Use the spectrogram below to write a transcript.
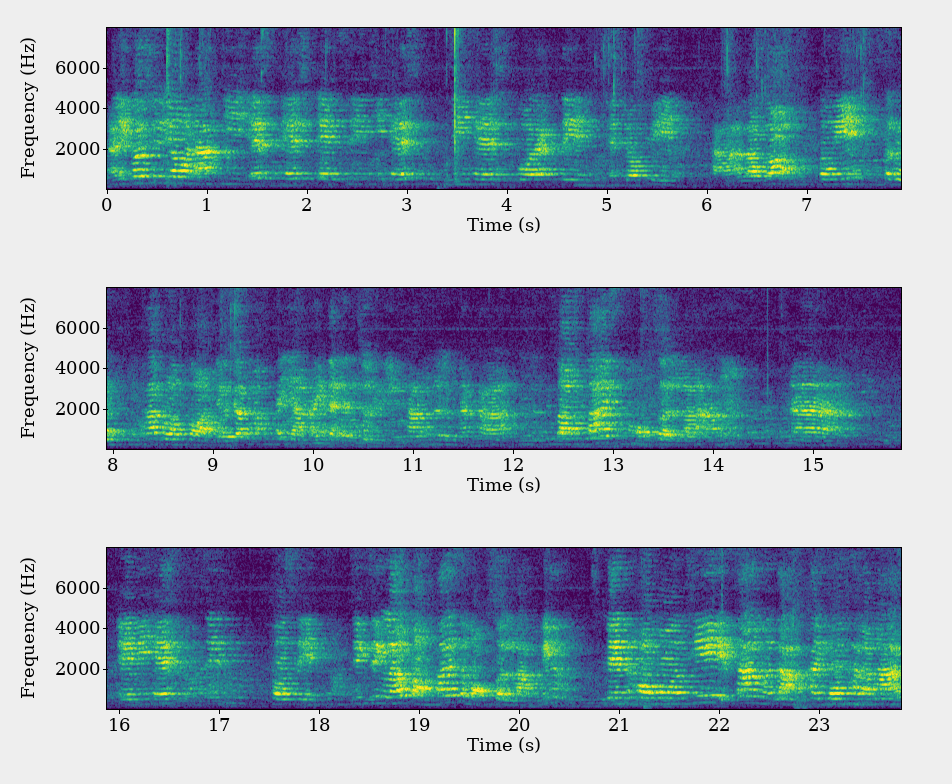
อันนี้ก็ชื่อย่อนะ TSH NCTH GH prolactin endorphin ค่ะเราก็ ตรงนี้สรุปภาพรวมก่อน เดี๋ยวจะมาขยายแต่ละจุดอีกครั้งหนึ่งนะคะต่อมใต้สมองส่วนหลัง อ่า ABH ซินโทซินจริงๆ แล้วต่อมใต้สมองส่วนหลังเนี่ยเป็นฮอร์โมนที่สร้างมาจากไฮโปทาลามัส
